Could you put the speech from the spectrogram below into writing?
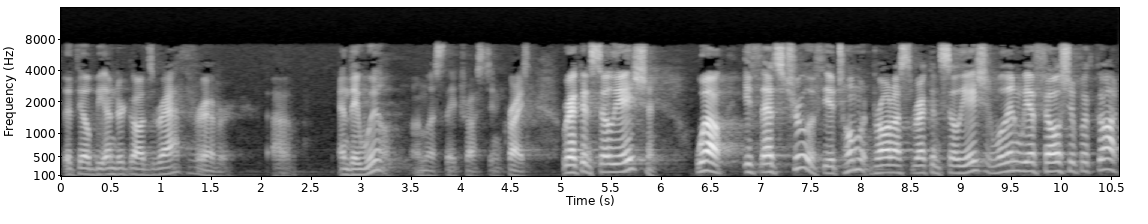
that they'll be under God's wrath forever. Uh, and they will, unless they trust in Christ. Reconciliation. Well, if that's true, if the atonement brought us reconciliation, well, then we have fellowship with God.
